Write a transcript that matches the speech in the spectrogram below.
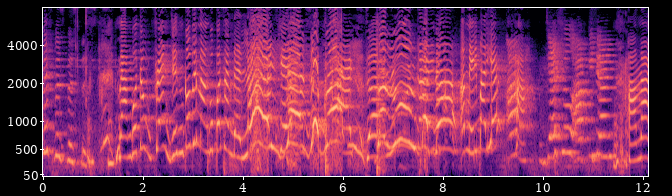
बस बस बस बस। मैंगो तो फ्रेंड जिनको भी मैंगो पसंद है लाइक शेयर सब्सक्राइब ज़रूर करना। अब मेरी बारी है? हाँ। जैसू आपकी टर्न हाँ मैं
